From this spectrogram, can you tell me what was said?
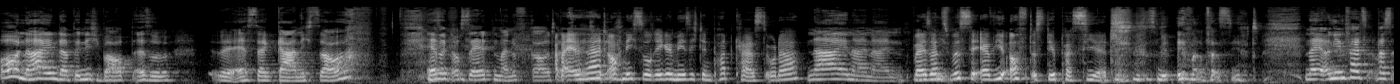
oh nein, da bin ich überhaupt, also er ist ja gar nicht sauer. Er sagt auch selten meine Frau. Aber er hört auch nicht so regelmäßig den Podcast, oder? Nein, nein, nein. Weil Nie. sonst wüsste er, wie oft es dir passiert. das ist mir immer passiert. Naja, und jedenfalls, was,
